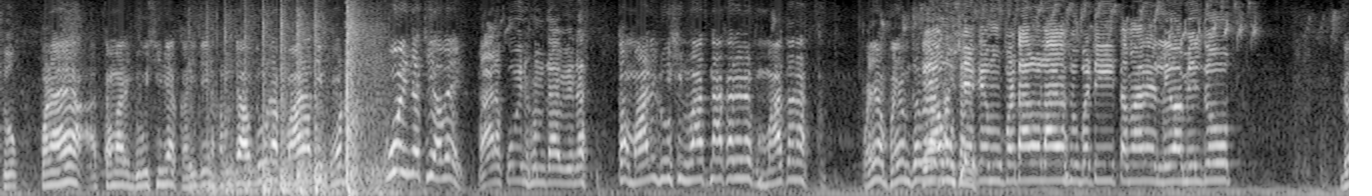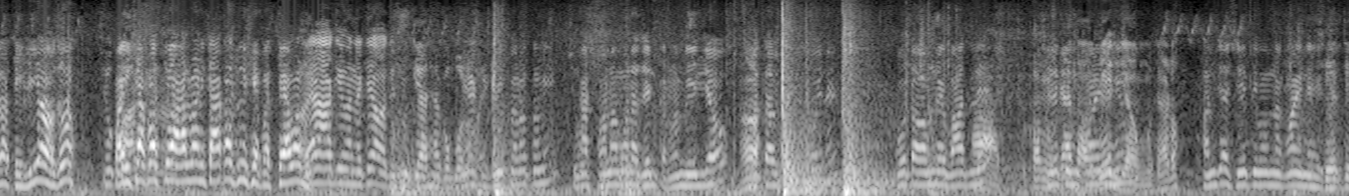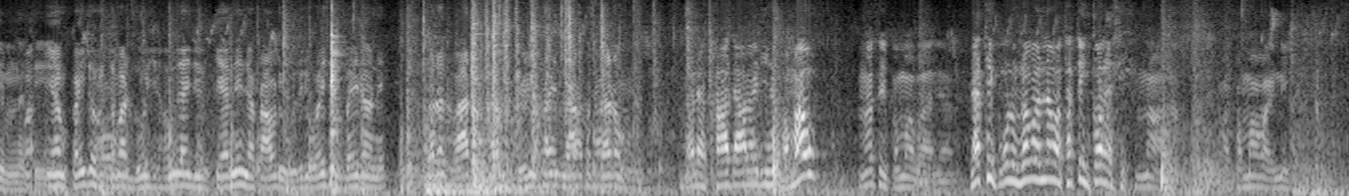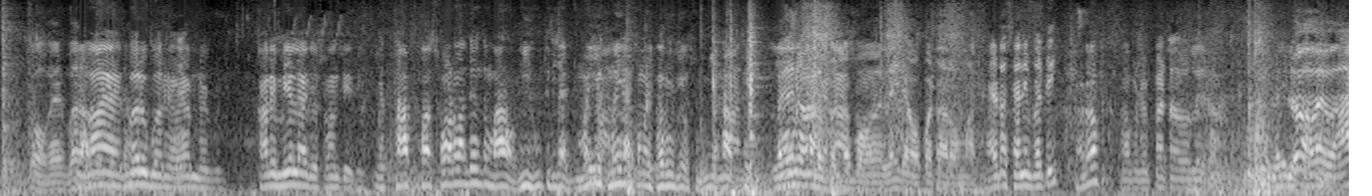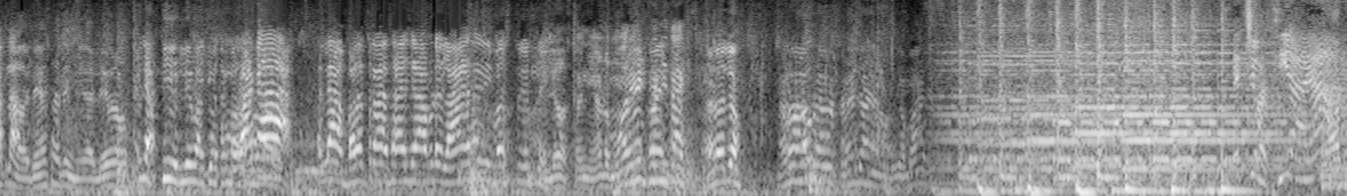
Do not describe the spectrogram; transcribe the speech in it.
પણ તમારી તમારી ડોશીને ઘરે જઈને સમજાવતું ને મારાથી ભોંડ કોઈ નથી હવે. મારા કોઈને સમજાવ્યું નથી. તો મારી ડોશીની વાત ના કરે ને માતાના ભયમ ભયમ કેવું છે કે હું પટારો લાવ્યો છું બટી તમારે લેવા મિલ દો. લ્યો તે લઈ આવો જો પૈસા પછી હાલવાની તાકાત જોઈશે પછી કહેવાનું હવે આગેવાને કેવા દે શું કહે છે કો બોલો એક કરો તમે. આ સોના મોના જઈને ઘરમાં મેલ જાઓ. બતાવજો કોઈને. ખોટા અમને વાત લે. એમ કહી દો કે તમારે ડોશી સમજાય દો કે નહીં ને કાવડી ઉધરી હોય છે બૈરાને. તરત વાત ભેળી થાય એટલે આખો દાડો મને ખાધ આવે છે ભમાવ. નથી ભમાવા નથી પોણું નવા નવા થતી કરે છે. ના ના ભમાવાય નહીં. તો હવે બરાબર બરોબર છે એમને કારે મેલાય દો શાંતિથી. એ થાપ ફાસ છોડવા દે ને તો મારો વી ઉતરી જાય. મય એક મહિના કમાણી ભરું ગયો છું. લઈ જાઓ તો ડબ્બો લઈ જાવ પટારો માં હેડો શેની બટી હેડો. આપણે પટારો લઈ આવો લઈ લો. હવે આટલા ને સાથે લેવરાવ અલ્યા તીર લેવા ગયો તમારો. કાકા એટલે બળતરા થાય છે આપણે લાયા છે ની વસ્તુ એટલે. લ્યો સની હેડો મોરે. ફેરી થાય હેડો લ્યો. હેડો આપણે હવે ઘરે જાય 就起呀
